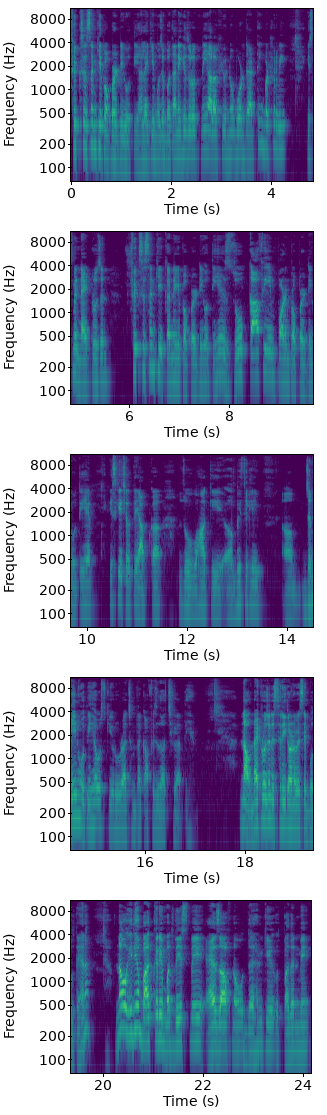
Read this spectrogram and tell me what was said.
फिक्सेशन की प्रॉपर्टी होती है। हालाँकि मुझे बताने की ज़रूरत नहीं all of you know about that thing but फिर भी इसमें नाइट्रोजन फिक्सेशन की करने की प्रॉपर्टी होती है, जो काफ़ी इंपॉर्टेंट प्रॉपर्टी होती है। इसके चलते आपका जो वहाँ की बेसिकली ज़मीन होती है, उसकी उर्वरा क्षमता काफ़ी ज़्यादा अच्छी हो जाती है। नाउ नाइट्रोजन स्थिरीकरण वैसे बोलते हैं ना? नाउ यदि हम बात करें मध्य देश में एज ऑफ़ नाउ दलहन के उत्पादन में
